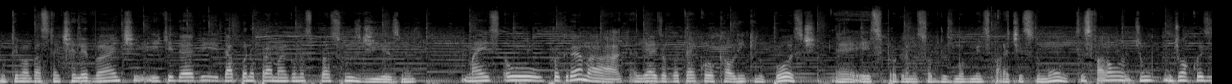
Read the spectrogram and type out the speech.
um tema bastante relevante e que deve dar pano para manga nos próximos dias, né? Mas o programa, aliás, eu vou até colocar o link no post, é, esse programa sobre os movimentos separatistas do mundo, vocês falam de, um, de uma coisa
